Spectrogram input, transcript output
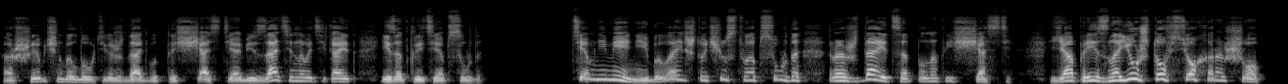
Ошибочно было бы утверждать, будто счастье обязательно вытекает из открытия абсурда. Тем не менее, бывает, что чувство абсурда рождается от полноты счастья. «Я признаю, что все хорошо»,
